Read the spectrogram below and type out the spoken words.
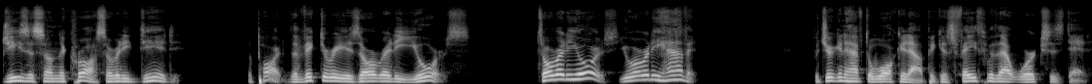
Jesus on the cross already did the part. The victory is already yours. It's already yours. You already have it. but you're going to have to walk it out because faith without works is dead.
